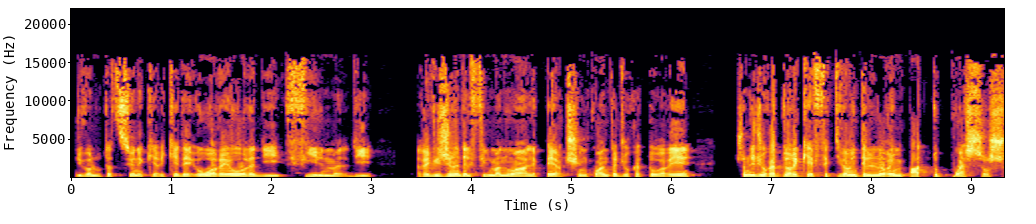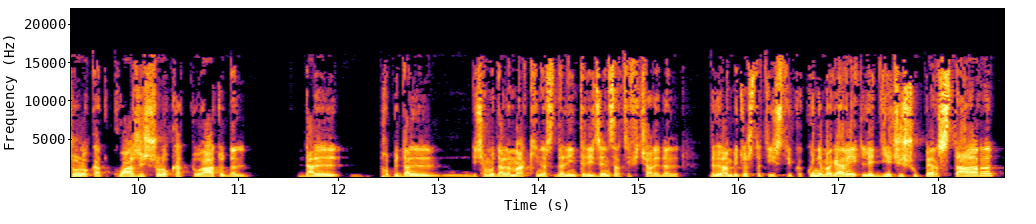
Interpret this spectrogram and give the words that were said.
di valutazione che richiede ore e ore di film, di revisione del film annuale per 50 giocatori, sono dei giocatori che effettivamente il loro impatto può essere solo, quasi solo catturato dal dal, proprio dal, diciamo, dalla macchina, dall'intelligenza artificiale, dal, dall'ambito statistico. E quindi magari le 10 superstar,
